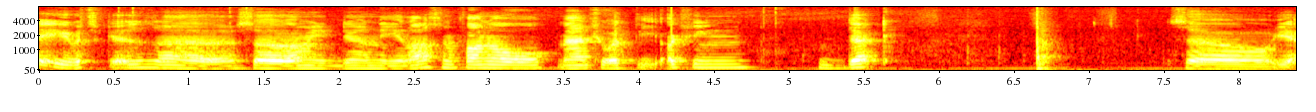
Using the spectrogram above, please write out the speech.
Hey, what's good? Uh, so I'm mean, doing the last and final match with the Archfiend deck. So yeah.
